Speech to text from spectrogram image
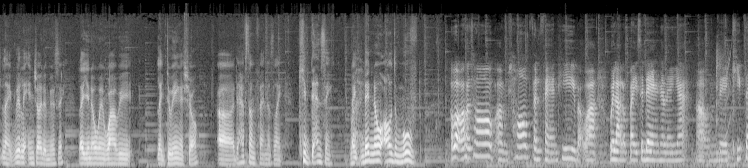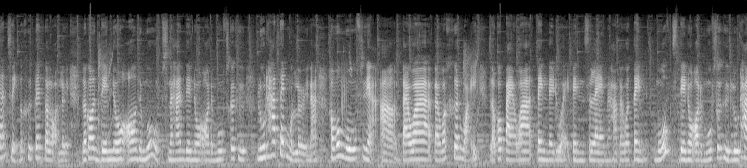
like really enjoy the music. Like you know when while we like doing a show, uh, they have some fans that's like keep dancing. Like they know all the move. เขาบอกว่าเขาชอบอชอบแฟนๆที่แบบว่าเวลาเราไปแสดงอะไรเงี้ยอืม they keep dancing ก็คือเต้นตลอดเลย แล้วก็ they know all the moves นะคะ they know all the moves ก็คือรู้ท่าเต้นหมดเลยนะคำว่า moves เนี่ยอ่าแปลว่าแปลว่าเคลื่อนไหว แล้วก็แปลว่าเต้นได้ด้วย เป็นแสลงนะคะ แปลว่าเต้น moves they know all the moves ก็คือรู้ท่า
